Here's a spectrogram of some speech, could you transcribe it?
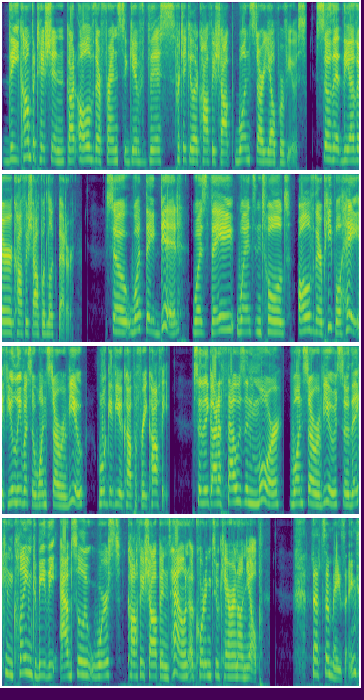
The competition got all of their friends to give this particular coffee shop one star Yelp reviews so that the other coffee shop would look better. So, what they did was they went and told all of their people, hey, if you leave us a one star review, we'll give you a cup of free coffee. So they got a thousand more one star reviews so they can claim to be the absolute worst coffee shop in town, according to Karen on Yelp. That's amazing.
